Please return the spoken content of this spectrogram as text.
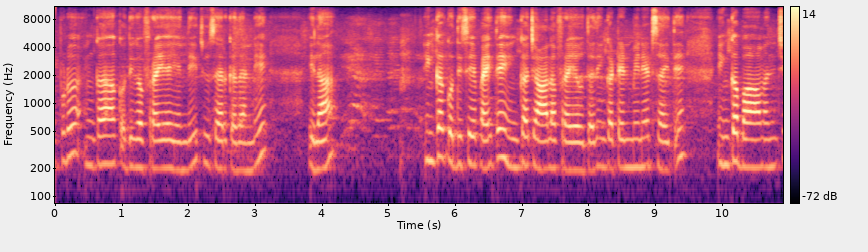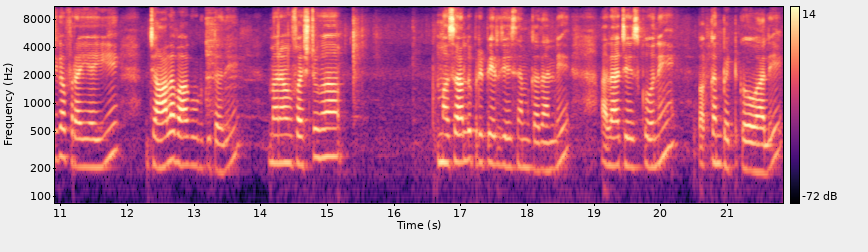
ఇప్పుడు ఇంకా కొద్దిగా ఫ్రై అయ్యింది. చూసారు కదండి? ఇలా ఇంకా కొద్దిసేపు అయితే ఇంకా చాలా ఫ్రై అవుతుంది. ఇంకా టెన్ మినిట్స్ అయితే ఇంకా బాగా మంచిగా ఫ్రై అయ్యి చాలా బాగా ఉడుకుతుంది. మనం ఫస్ట్గా మసాలు ప్రిపేర్ చేసాం కదండి? అలా చేసుకొని పక్కన పెట్టుకోవాలి.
